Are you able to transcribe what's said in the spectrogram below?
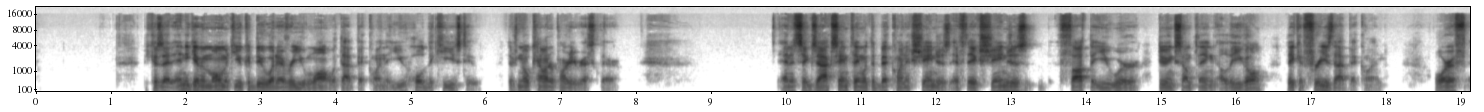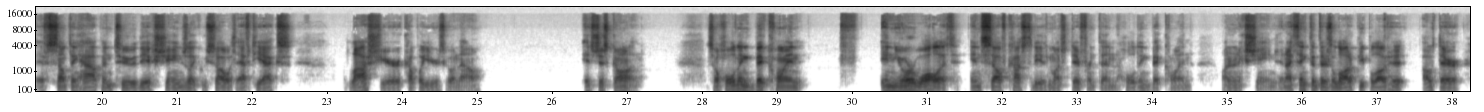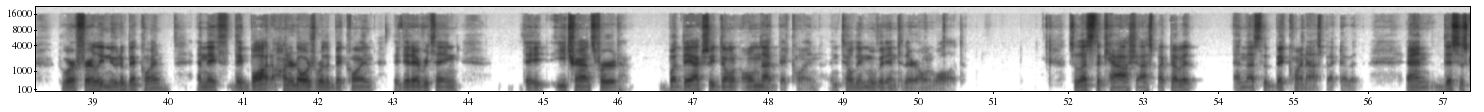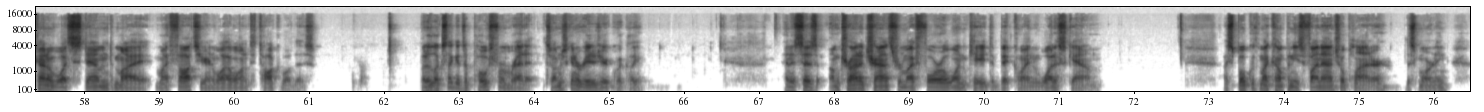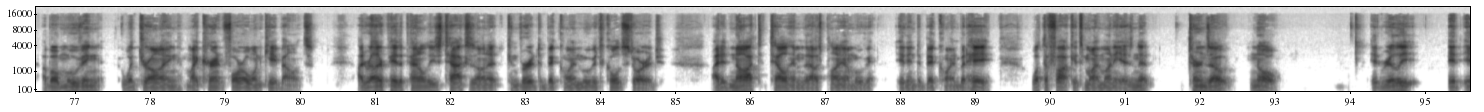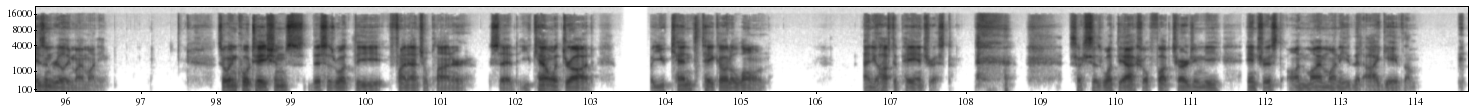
Because at any given moment, you could do whatever you want with that Bitcoin that you hold the keys to. There's no counterparty risk there. And it's the exact same thing with the Bitcoin exchanges. If the exchanges thought that you were doing something illegal, they could freeze that Bitcoin. Or if if something happened to the exchange, like we saw with FTX last year, a couple years ago now, it's just gone. So holding Bitcoin in your wallet in self custody is much different than holding Bitcoin on an exchange. And I think that there's a lot of people out here, out there who are fairly new to Bitcoin and they they bought $100 worth of Bitcoin, they did everything, they e-transferred, but they actually don't own that Bitcoin until they move it into their own wallet. So that's the cash aspect of it. And that's the Bitcoin aspect of it. And this is kind of what stemmed my my thoughts here and why I wanted to talk about this. But it looks like it's a post from Reddit. So I'm just going to read it here quickly. And it says, I'm trying to transfer my 401k to Bitcoin. What a scam. I spoke with my company's financial planner this morning about moving, withdrawing my current 401k balance. I'd rather pay the penalties, taxes on it, convert it to Bitcoin, move it to cold storage. I did not tell him that I was planning on moving it into Bitcoin, but hey, what the fuck? It's my money, isn't it? Turns out, no. It really it isn't really my money. So in quotations, this is what the financial planner said. You can't withdraw it, but you can take out a loan and you'll have to pay interest. so he says, What the actual fuck? Charging me interest on my money that I gave them.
